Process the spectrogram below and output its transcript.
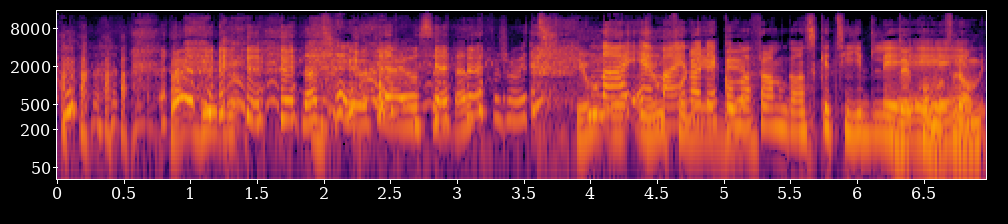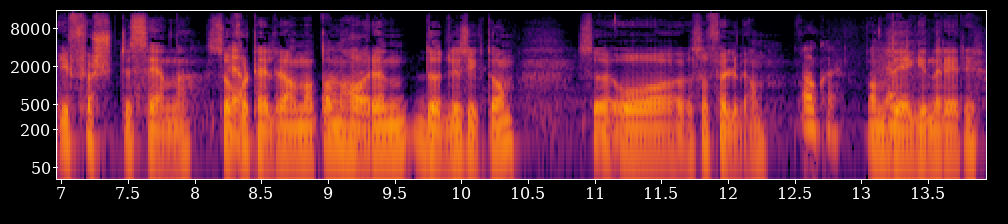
Nei, du, Da trenger jo ikke jeg å se den, for så vidt. jo, Nei, jeg jo, mener det kommer fram ganske tidlig. Det kommer fram i første scene. Så Ja. forteller han at han har en dødelig sykdom, så, og så følger vi han. Okay. Han degenererer.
